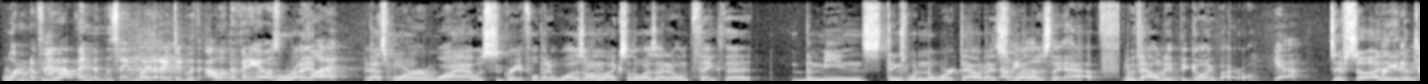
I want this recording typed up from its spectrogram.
Wouldn't have happened in the same way that I did without the videos, Right. but That's more why I was grateful that it was on likes. Otherwise, I don't think that the means things wouldn't have worked out as Oh, well yeah. as they have without it be going viral. yeah. If so, I think the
